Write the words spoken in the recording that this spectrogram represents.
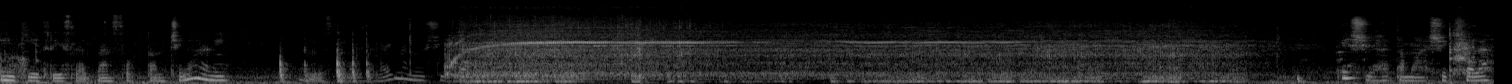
Én két részletben szoktam csinálni. Először a legneműsített. És jöhet a másik fele.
